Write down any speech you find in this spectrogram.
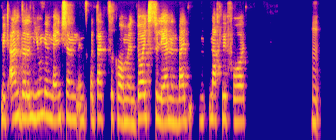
mit anderen jungen Menschen ins Kontakt zu kommen, Deutsch zu lernen, weil nach wie vor. Hm.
